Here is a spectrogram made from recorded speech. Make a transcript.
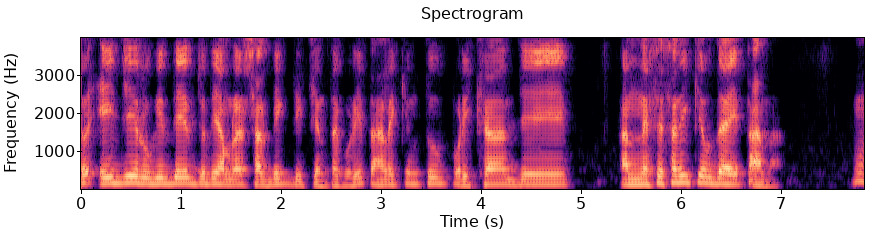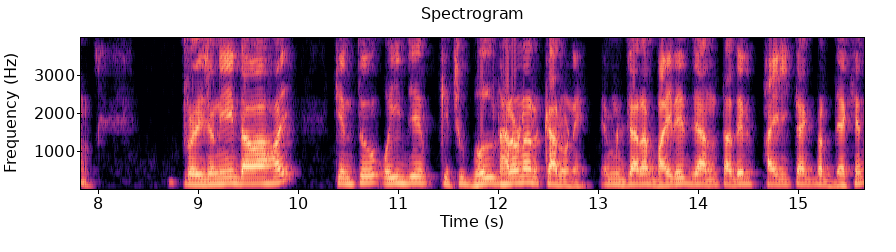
তো এই যে রুগীদের যদি আমরা সার্বিক দিক চিন্তা করি তাহলে কিন্তু পরীক্ষা যে আননেসেসারি কেউ দেয় তা না। হুম প্রয়োজনীয় দেওয়া হয়। কিন্তু ওই যে কিছু ভুল ধারণার কারণে এবং যারা বাইরে যান তাদের ফাইলটা একবার দেখেন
